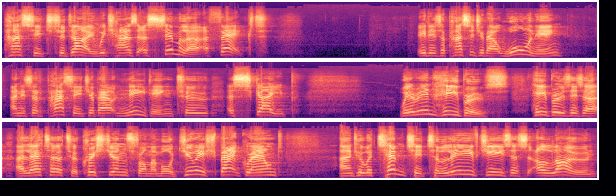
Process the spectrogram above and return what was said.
passage today which has a similar effect. It is a passage about warning, and it's a passage about needing to escape. We're in Hebrews. Hebrews is a, a letter to Christians from a more Jewish background and who are tempted to leave Jesus alone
